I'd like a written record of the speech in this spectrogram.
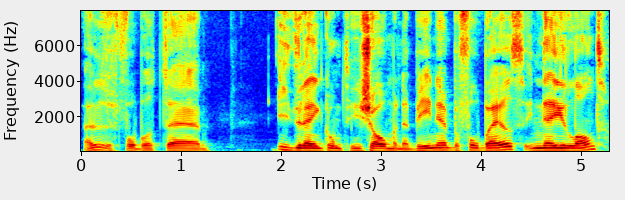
dus bijvoorbeeld, iedereen komt hier zomaar naar binnen, bijvoorbeeld in Nederland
